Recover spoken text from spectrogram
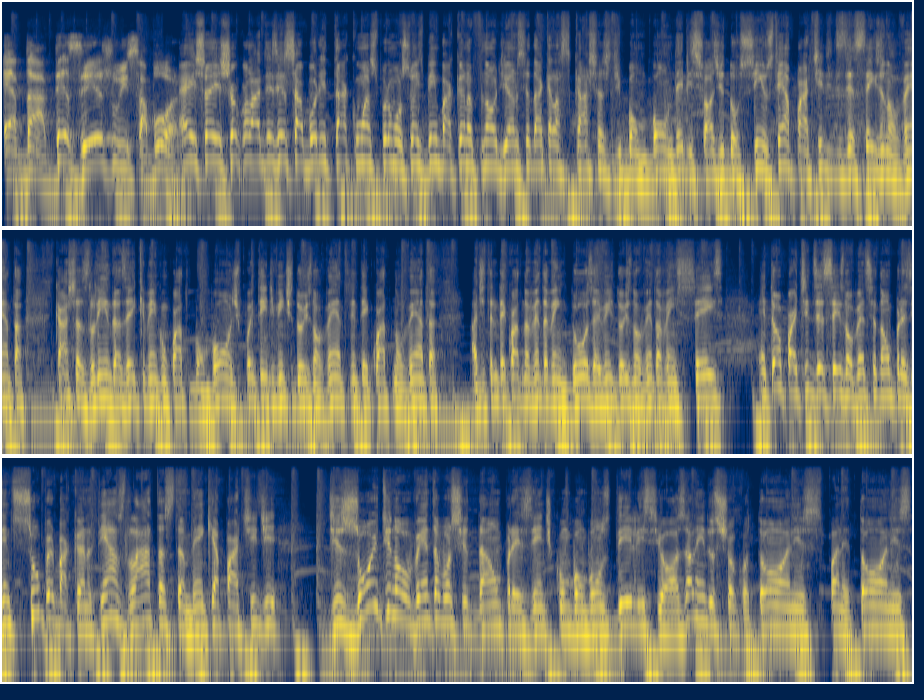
é da Desejo e Sabor. É isso aí, chocolate Desejo Sabor e tá com umas promoções bem bacanas final de ano. Você dá aquelas caixas de bombom deliciosas de docinhos, tem a partir de 16,90. Caixas lindas aí que vem com quatro bombons, depois tem de 22,90, 34,90. A de 34,90 vem 12, a de 22,90 vem 6. Então a partir de 16,90 você dá um presente super bacana. Tem as latas também que a partir de 18,90 você dá um presente com bombons deliciosos, além dos chocotones, panetones,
